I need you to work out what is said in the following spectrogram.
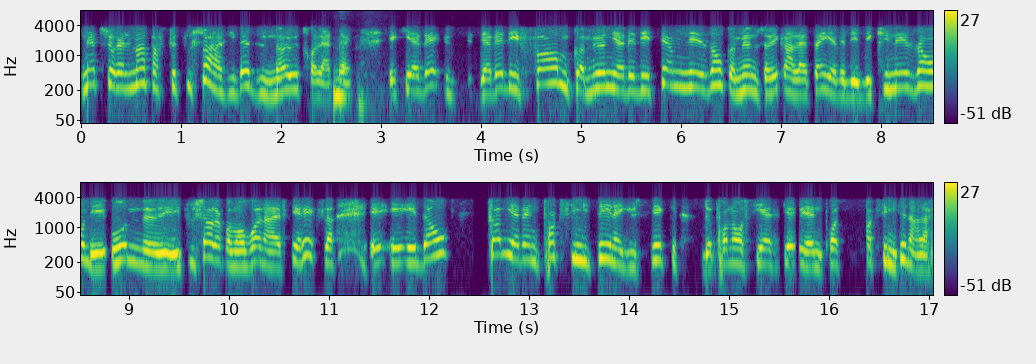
naturellement parce que tout ça arrivait du neutre latin et qu'il y avait, il y avait des formes communes, il y avait des terminaisons communes. Vous savez qu'en latin, il y avait des déclinaisons, des un et tout ça, comme on voit dans Astérix. Là. Et, et donc, comme il y avait une proximité linguistique de prononciation, il y a une proximité dans la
